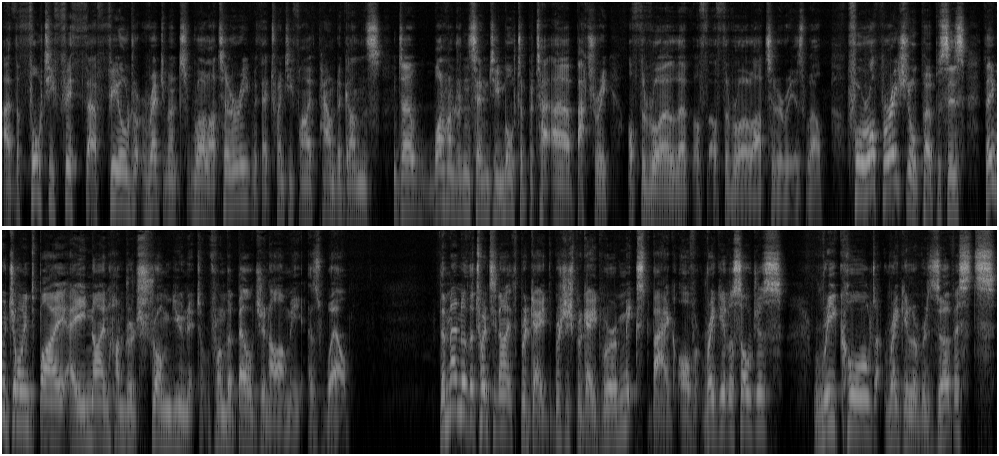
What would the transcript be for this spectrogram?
uh, the 45th uh, Field Regiment Royal Artillery with their 25 pounder guns, and a uh, 170 mortar uh, battery of the Royal uh, of, of the Royal Artillery as well. For operational purposes, they were joined by a 900 strong unit from the Belgian Army as well. The men of the 29th Brigade, the British Brigade, were a mixed bag of regular soldiers, recalled regular reservists,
